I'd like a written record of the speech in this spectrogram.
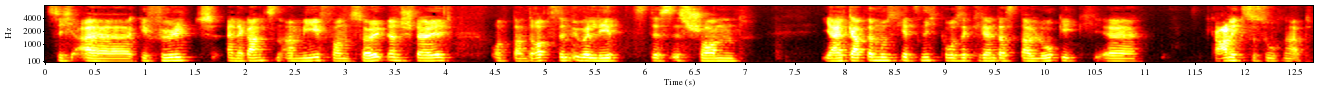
sich äh, gefühlt einer ganzen Armee von Söldnern stellt und dann trotzdem überlebt, das ist schon, ja, ich glaube, da muss ich jetzt nicht groß erklären, dass da Logik äh, gar nichts zu suchen hat.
